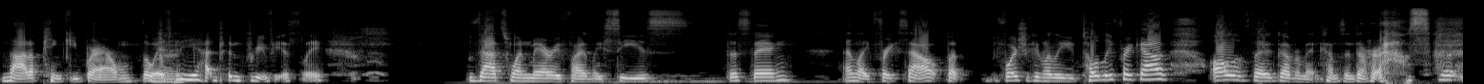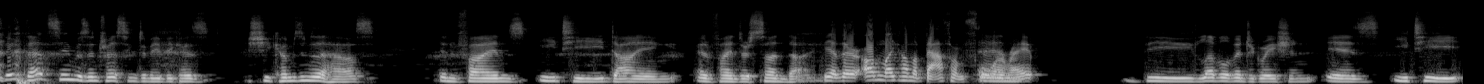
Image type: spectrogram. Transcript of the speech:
not a pinky brown the way that he had been previously. That's when Mary finally sees this thing and like freaks out, but before she can really totally freak out, all of the government comes into her house. That scene was interesting to me because she comes into the house and finds E.T. dying and finds her son dying. Yeah, they're on like on the bathroom floor, And- right? The level of integration is E.T.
